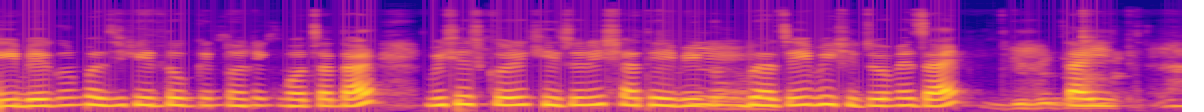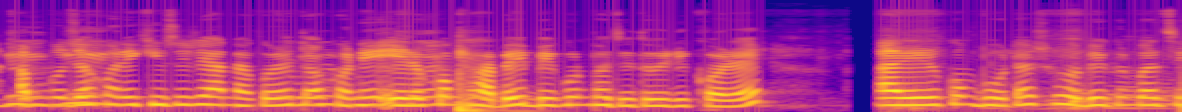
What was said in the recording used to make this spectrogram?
এই বেগুন ভাজি খেতেও কিন্তু অনেক মজাদার। বিশেষ করে খিচুড়ির সাথে এই বেগুন ভাজিই বেশি জমে যায়। তাই আম্মু যখন এই খিচুড়ি রান্না করে তখনই এরকমভাবে বেগুন ভাজি তৈরি করে। আর এরকম বোটা সহ বেগুন ভাজি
